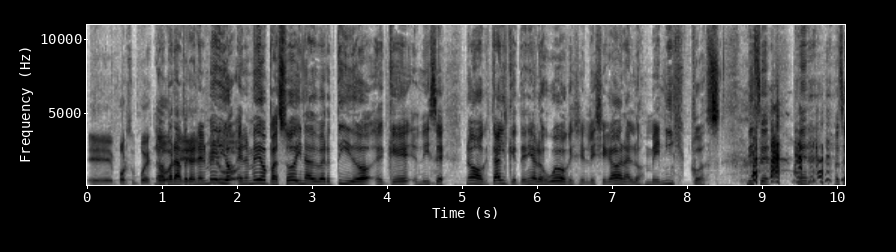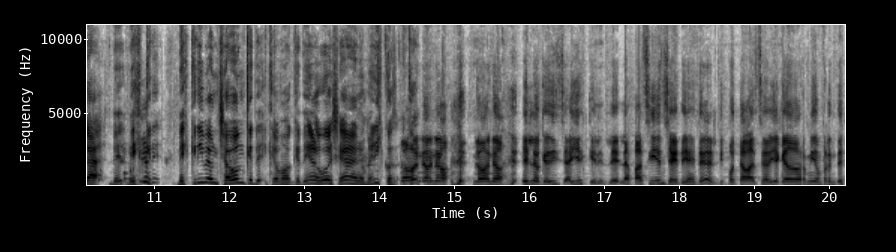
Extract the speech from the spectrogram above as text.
eh, por supuesto. No, pará, pero eh, en el medio, pero- en el medio pasó inadvertido eh, que dice, no, tal que tenía los huevos que lle- le llegaban a los meniscos. Dice, eh, o sea, de- descri- describe a un chabón que, te- como que tenía los huevos que llegaban a los meniscos. No, no, no, no, no. Es lo que dice ahí es que le- la paciencia que tenías que tener. El tipo estaba, se había quedado dormido enfrente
